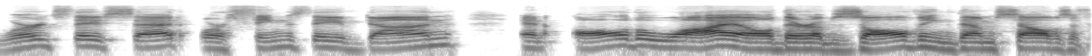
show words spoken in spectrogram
words they've said or things they've done and all the while they're absolving themselves of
